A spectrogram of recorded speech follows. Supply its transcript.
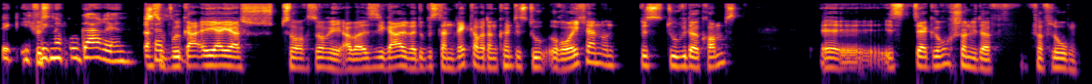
Ich fliege nach Bulgarien. Achso, Bulgarien, ja, ja, sorry, aber es ist egal, weil du bist dann weg, aber dann könntest du räuchern und bis du wieder kommst, äh, ist der Geruch schon wieder verflogen.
